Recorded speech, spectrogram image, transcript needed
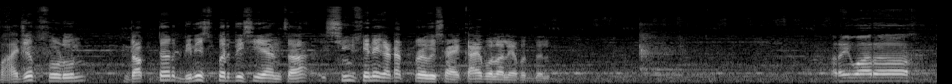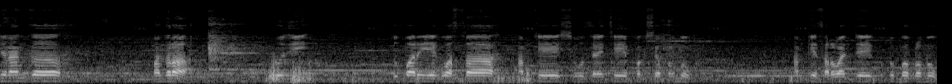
भाजप सोडून डॉक्टर दिनेश परदेशी यांचा शिवसेने गटात प्रवेश आहे. काय बोलाल याबद्दल? रविवार दिनांक पंधरा रोजी दुपारी एक वाजता आमचे शिवसेनेचे पक्षप्रमुख आमचे सर्वांचे कुटुंब प्रमुख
